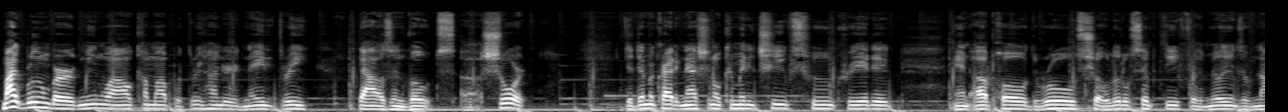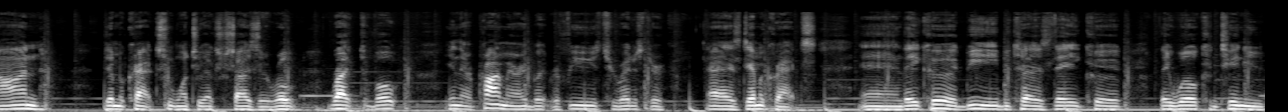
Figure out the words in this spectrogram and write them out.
Mike Bloomberg, meanwhile, come up with 383,000 votes uh, short. The Democratic National Committee chiefs who created and uphold the rules show little sympathy for the millions of non Democrats who want to exercise their right to vote in their primary but refuse to register as Democrats. And they could be because they could, they will continue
